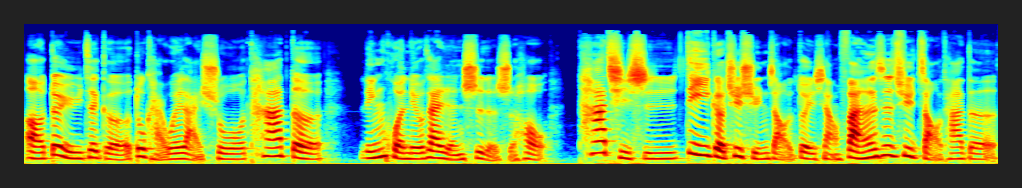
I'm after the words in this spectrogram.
呃，对于这个杜凯威来说，他的灵魂留在人世的时候，他其实第一个去寻找的对象，反而是去找他的。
